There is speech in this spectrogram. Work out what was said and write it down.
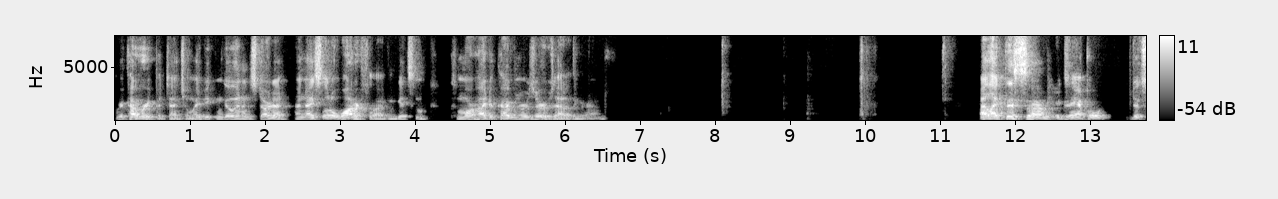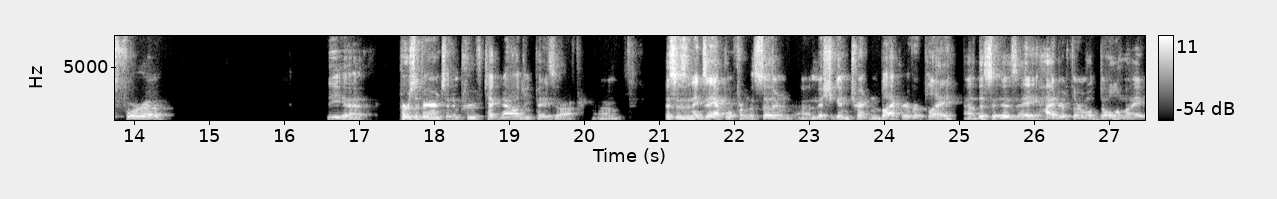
recovery potential. Maybe you can go in and start a, a nice little water flood and get some, some more hydrocarbon reserves out of the ground. I like this um, example just for uh, the uh, perseverance and improved technology pays off. Um, this is an example from the Southern uh, Michigan Trenton Black River play. Uh, this is a hydrothermal dolomite,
